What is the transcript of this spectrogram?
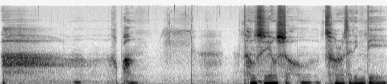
啊，好棒！同时用手搓揉着阴蒂，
